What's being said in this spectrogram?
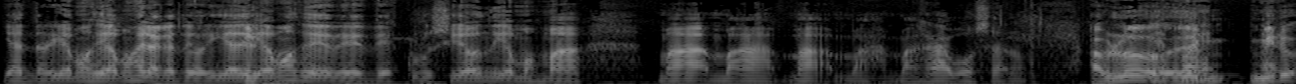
Ya entraríamos, digamos, en la categoría, digamos, de, exclusión, digamos, más, más, más, más, más gravosa, ¿no? Hablo, eh, miro...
